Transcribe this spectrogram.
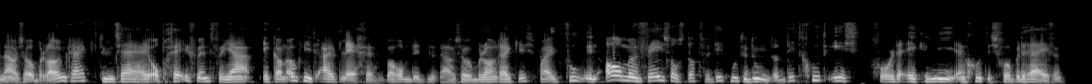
nou zo belangrijk? Toen zei hij op een gegeven moment van ja, ik kan ook niet uitleggen waarom dit nou zo belangrijk is, maar ik voel in al mijn vezels dat we dit moeten doen. Dat dit goed is voor de economie en goed is voor bedrijven.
